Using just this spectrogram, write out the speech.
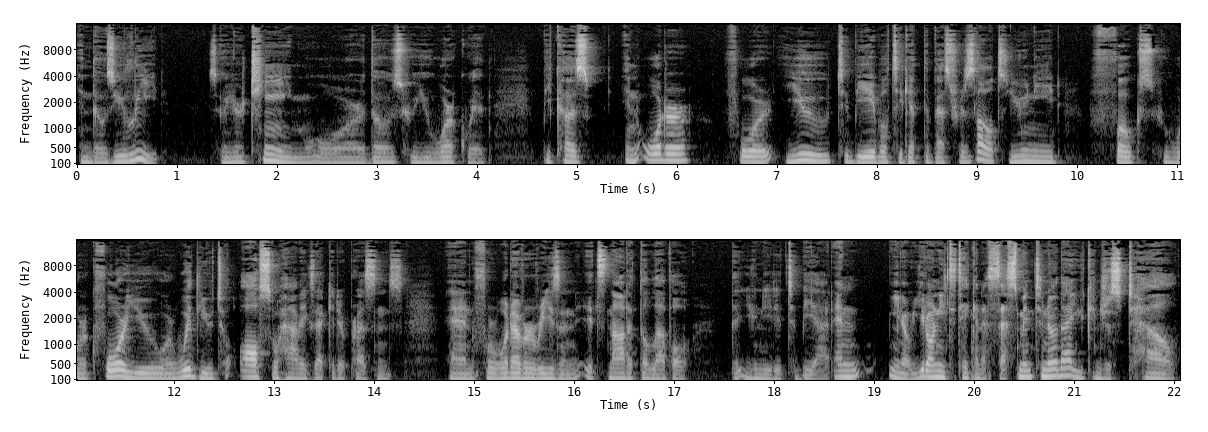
in those you lead? So, your team or those who you work with. Because in order for you to be able to get the best results, you need folks who work for you or with you to also have executive presence and for whatever reason it's not at the level that you need it to be at. And you know you don't need to take an assessment to know that. You can just tell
